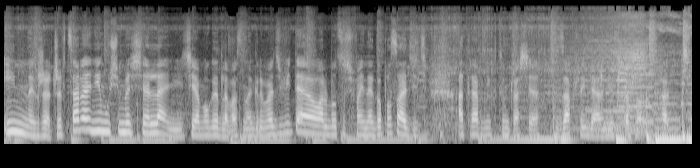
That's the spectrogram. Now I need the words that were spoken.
innych rzeczy. Wcale nie musimy się lenić. Ja mogę dla Was nagrywać wideo albo coś fajnego posadzić, a trawnik w tym czasie zawsze idealnie skoszony. Chodźcie.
